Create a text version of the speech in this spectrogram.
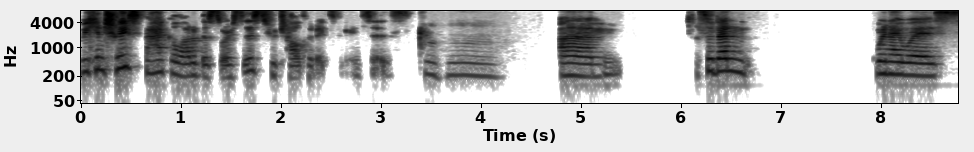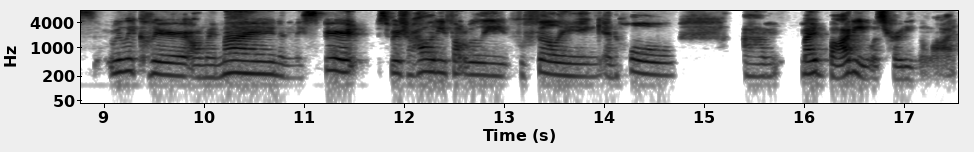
we can trace back a lot of the sources to childhood experiences. Mm-hmm. Um, so then, when I was really clear on my mind and my spirit, spirituality felt really fulfilling and whole, um, my body was hurting a lot.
